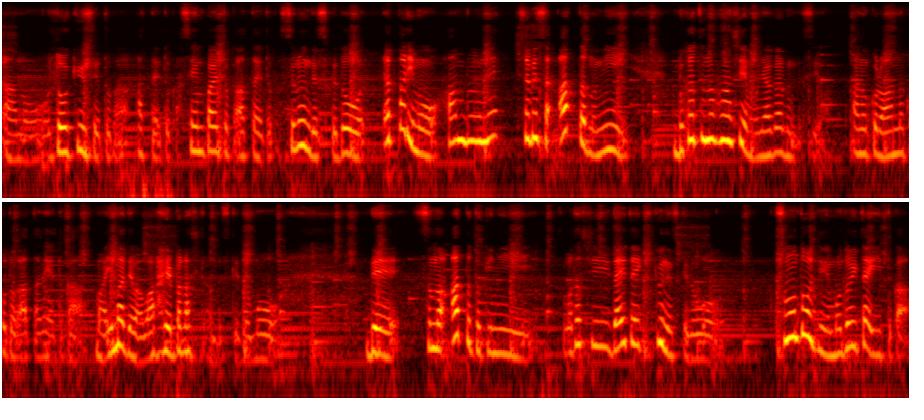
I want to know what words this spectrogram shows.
あの同級生とかあったりとか先輩とかあったりとかするんですけどやっぱりもう半分ね久々会ったのに部活の話で盛り上がるんですよ。あの頃あんなことがあったねとか、まあ、今では笑い話なんですけども。でその会った時に私大体聞くんですけどその当時に戻りたいとか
